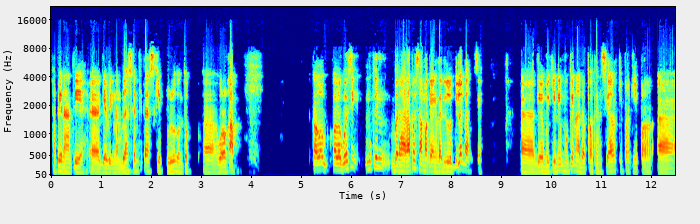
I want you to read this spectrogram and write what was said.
Tapi nanti ya uh, game week 16 kan kita skip dulu untuk uh, World Cup. Kalau kalau gue sih mungkin berharapnya sama kayak yang tadi lu bilang kan sih. Uh, game week ini mungkin ada potensial kiper-kiper uh,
